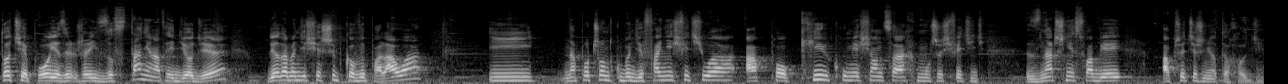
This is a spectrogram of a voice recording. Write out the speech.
To ciepło, jeżeli zostanie na tej diodzie, dioda będzie się szybko wypalała i na początku będzie fajnie świeciła, a po kilku miesiącach może świecić znacznie słabiej, a przecież nie o to chodzi.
